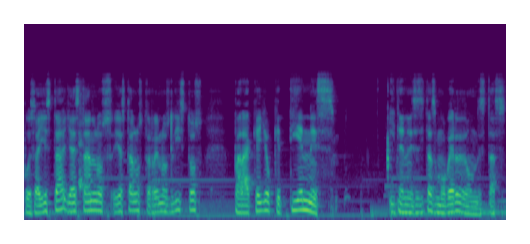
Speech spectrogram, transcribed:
pues ahí está, ya están los, ya están los terrenos listos para aquello que tienes y te necesitas mover de donde estás.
